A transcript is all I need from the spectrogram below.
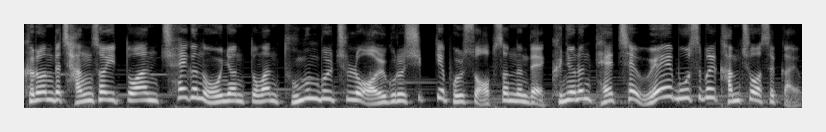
그런데 장서희 또한 최근 5년 동안 두문불출로 얼굴을 쉽게 볼 수 없었는데 그녀는 대체 왜 모습을 감추었을까요?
